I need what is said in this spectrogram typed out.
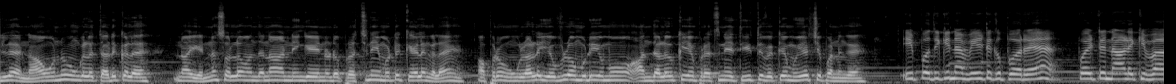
இல்லை நான் ஒன்றும் உங்களை தடுக்கலை. நான் என்ன சொல்ல வந்தேன்னா நீங்கள் என்னோட பிரச்சனையை மட்டும் கேளுங்களேன். அப்புறம் உங்களால் எவ்வளோ முடியுமோ அந்த அளவுக்கு என் பிரச்சனையை தீர்த்து வைக்க முயற்சி பண்ணுங்க. இப்போதைக்கு நான் வீட்டுக்கு போறேன். போயிட்டு நாளைக்கு வா.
